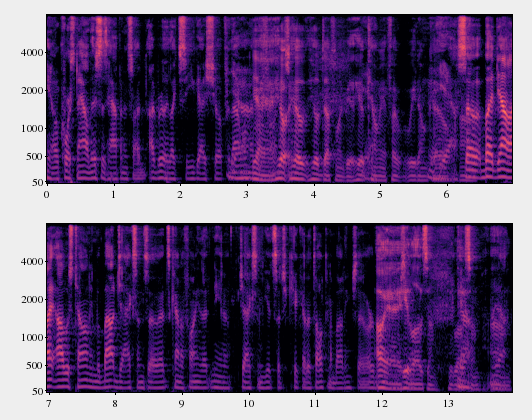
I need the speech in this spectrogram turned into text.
You know, of course, now this is happening, so I'd, I'd really like to see you guys show up for that Yeah. one. Yeah, yeah, he'll he'll he'll definitely be. He'll kill me if I, we don't go. Yeah. Um, So, but yeah, I, I was telling him about Jackson, so it's kind of funny that you know Jackson gets such a kick out of talking about him. So, or Oh yeah, he loves him. He loves Yeah. him. Um,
